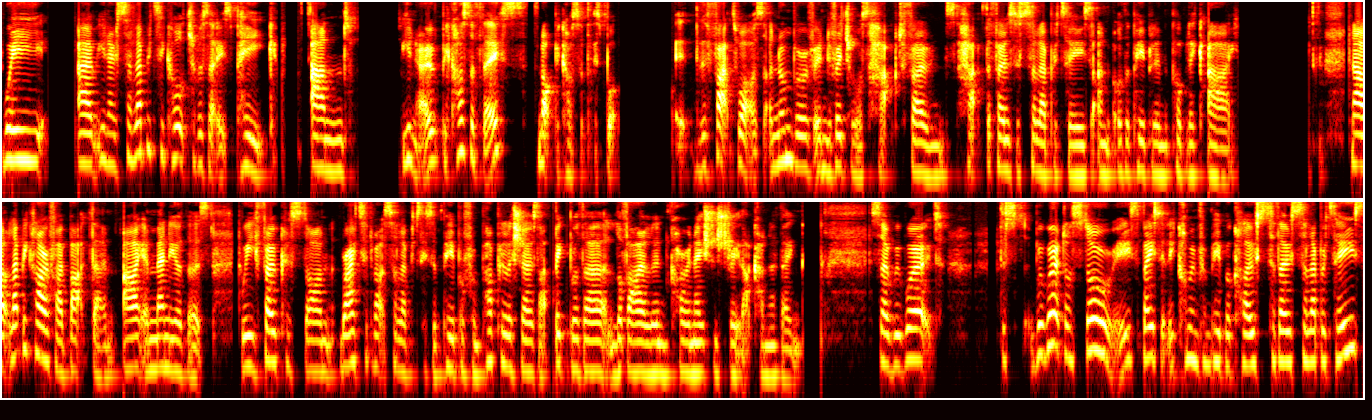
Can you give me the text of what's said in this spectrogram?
We, um, you know, celebrity culture was at its peak. And, you know, because of this, not because of this, but the fact was a number of individuals hacked phones, hacked the phones of celebrities and other people in the public eye. Now, let me clarify back then, I and many others, we focused on writing about celebrities and people from popular shows like Big Brother, Love Island, Coronation Street, that kind of thing. So we worked we worked on stories basically coming from people close to those celebrities,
